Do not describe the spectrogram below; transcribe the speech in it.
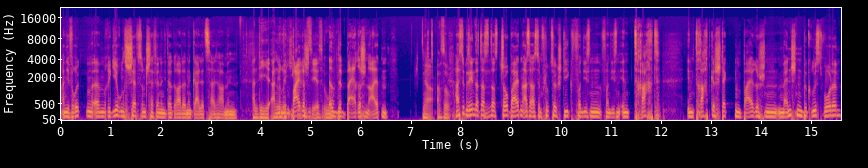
an die verrückten ähm, Regierungschefs und Chefinnen, die da gerade eine geile Zeit haben in, An die in den bayerischen, CSU. äh, den bayerischen Alpen. Ja, ach so. Hast du gesehen, dass, dass, Mhm. dass Joe Biden, als er aus dem Flugzeug stieg, von diesen, von diesen in Tracht, in Tracht gesteckten bayerischen Menschen begrüßt wurde?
